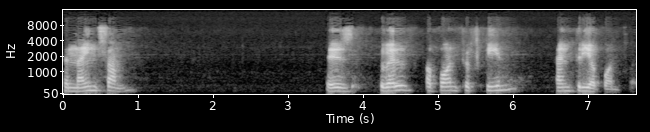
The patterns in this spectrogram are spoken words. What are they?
The ninth sum is 12 upon 15 and 3 upon 5.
